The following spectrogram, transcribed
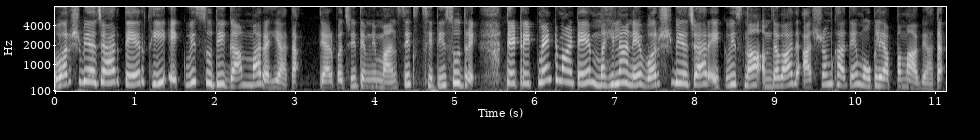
વર્ષ બે હજાર તેરથી એકવીસ સુધી ગામમાં રહ્યા હતા. ત્યાર પછી તેમની માનસિક સ્થિતિ સુધરે. તે ટ્રીટમેન્ટ માટે મહિલાને વર્ષ બે હજાર એકવીસમાં અમદાવાદ આશ્રમ ખાતે મોકલી આપવામાં આવ્યા હતા.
